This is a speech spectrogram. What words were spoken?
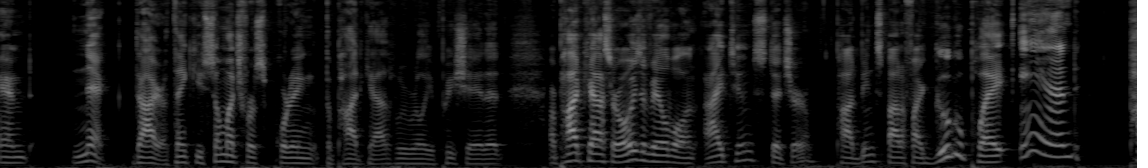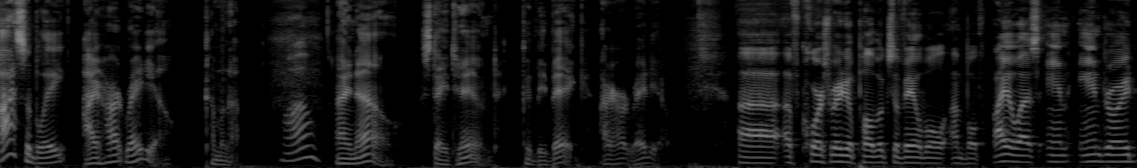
and Nick Dyer. Thank you so much for supporting the podcast. We really appreciate it. Our podcasts are always available on iTunes, Stitcher, Podbean, Spotify, Google Play, and possibly iHeartRadio coming up. Wow. I know. Stay tuned. Could be big. iHeartRadio. Uh, of course, Radio Public's available on both iOS and Android.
